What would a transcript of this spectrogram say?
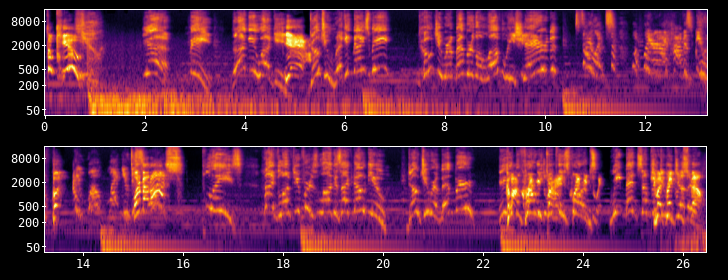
so cute. You. Yeah, me, Huggy Wuggy. Yeah. Don't you recognize me? Don't you remember the love we shared? Silence! What player and I have is beautiful. But I won't let you what about us? Please! I've loved you for as long as I've known you! Don't you remember? Even Come on, before crack we into took her head, these crack forms, into it. We meant something She might to break each from the other. spell.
